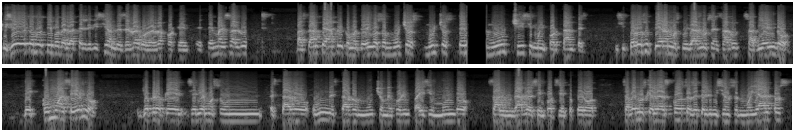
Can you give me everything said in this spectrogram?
quisiera ver todo el tiempo de la televisión, desde luego, ¿verdad? Porque el tema de salud bastante amplio y como te digo, son muchos, muchos temas muchísimo importantes. Y si todos supiéramos cuidarnos en salud sabiendo de cómo hacerlo, yo creo que seríamos un estado, un estado mucho mejor, un país y un mundo saludable al 100%, pero sabemos que los costos de televisión son muy altos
